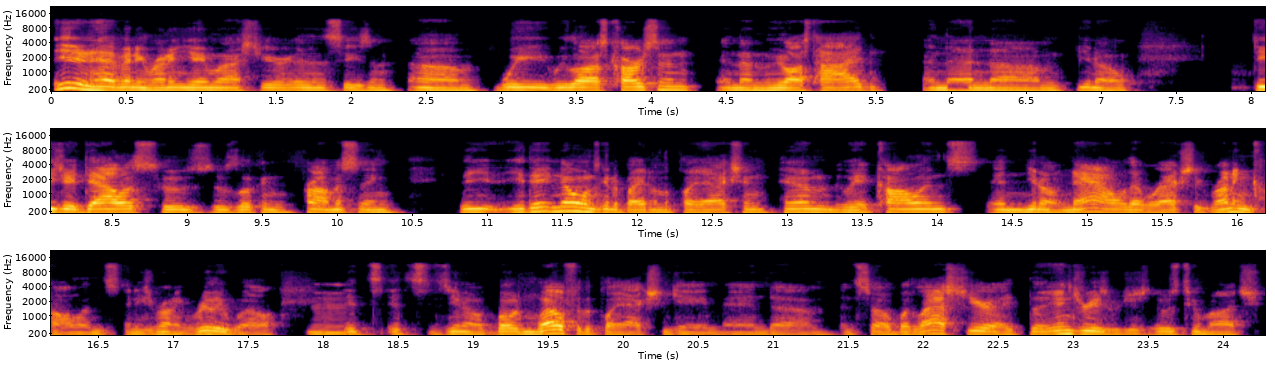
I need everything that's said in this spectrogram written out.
He didn't have any running game last year in the season. Um, we we lost Carson, and then we lost Hyde, and then um, you know DeeJay Dallas, who's who's looking promising the they, no one's going to bite on the play action. Him, we had Collins, and you know now that we're actually running Collins and he's running really well, mm-hmm. it's it's you know boding well for the play action game. And um, and so, but last year like, the injuries were just it was too much,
